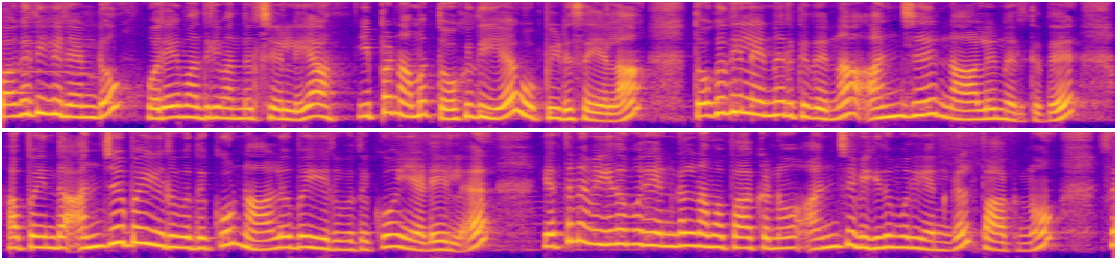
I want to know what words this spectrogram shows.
பகுதிகள் ரெண்டும் ஒரே மாதிரி வந்துச்சு இல்லையா? இப்போ நம்ம தொகுதியை ஒப்பீடு செய்யலாம். தொகுதியில் என்ன இருக்குதுன்னா அஞ்சு நாலுன்னு இருக்குது. அப்போ இந்த அஞ்சு பை இருபதுக்கும் நாலு பை இருபதுக்கும் இடையில எத்தனை விகிதமுறை எண்கள் நம்ம பார்க்கணும்? அஞ்சு விகிதமுறை எண்கள் பார்க்கணும். ஸோ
